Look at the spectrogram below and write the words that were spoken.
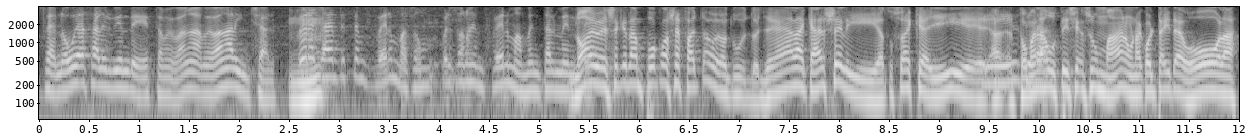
o sea, no voy a salir bien de esto, me van a, me van a linchar. Pero esa gente está enferma, son personas enfermas mentalmente. No, hay veces que tampoco hace falta, porque tú llegas a la cárcel y ya tú sabes que allí eh, toman la justicia en sus manos, una cortadita de bola,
